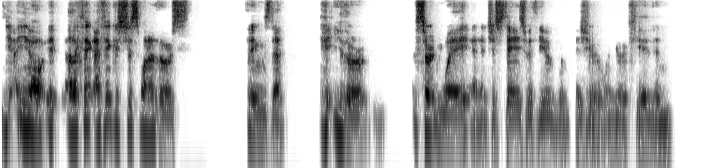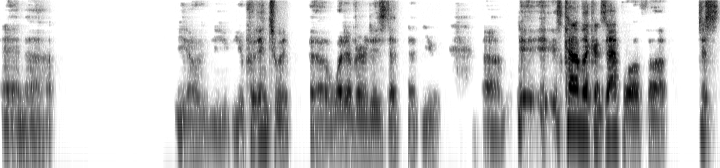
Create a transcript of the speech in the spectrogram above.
yeah, you know, it, I think I think it's just one of those things that hit you the a certain way, and it just stays with you as you're when you're a kid, and and uh, you know you, you put into it uh, whatever it is that that you. Uh, it, it's kind of like an example of uh, just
